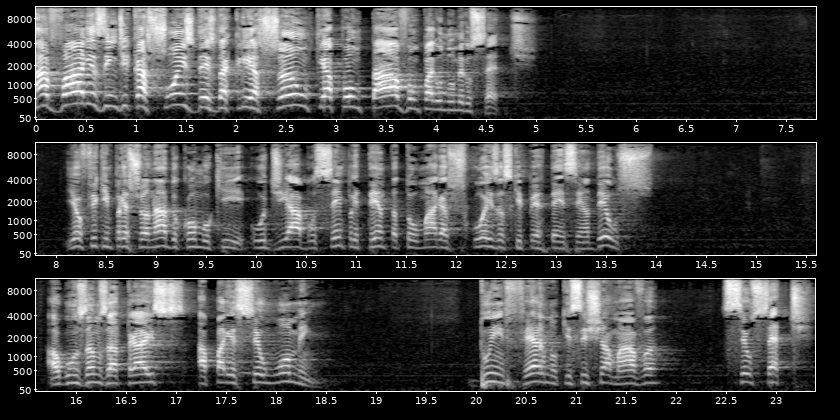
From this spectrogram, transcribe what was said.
Há várias indicações desde a criação que apontavam para o número sete. E eu fico impressionado como que o diabo sempre tenta tomar as coisas que pertencem a Deus Alguns anos atrás apareceu um homem do inferno que se chamava Seu Sete.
